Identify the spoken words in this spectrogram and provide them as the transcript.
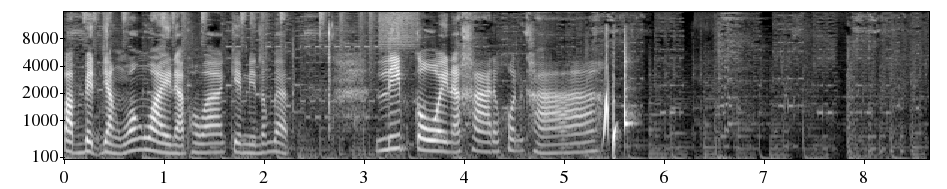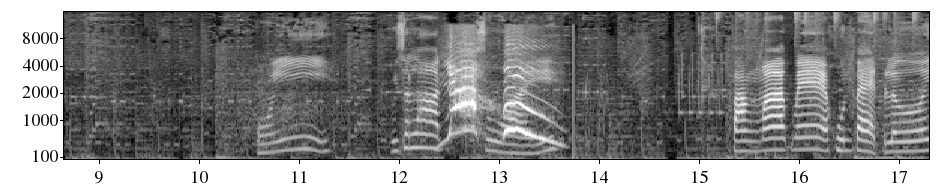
ปรับเบ็ดอย่างว่องไวนะ เพราะว่าเกมนี้ต้องแบบรีบโกยนะคะทุกคนคะโอ้ยวิสลัดสวย ปังมากแม่ คูณ 8 ไปเลย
